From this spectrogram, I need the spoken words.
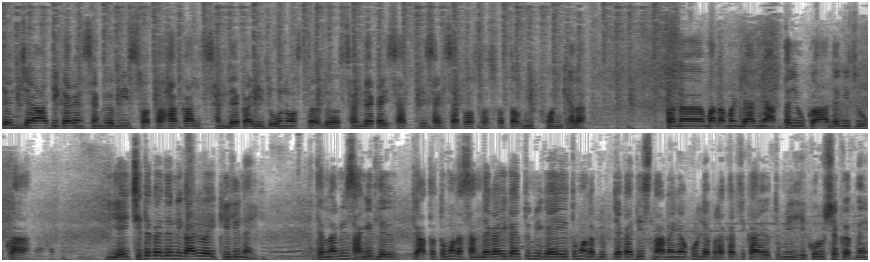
त्यांच्या अधिकाऱ्यांसंग मी स्वतः काल संध्याकाळी दोन वाजता द- संध्याकाळी सात ते साडेसात वाजता स्वतः मी फोन केला. पण मला म्हटलं आम्ही आत्ता येऊ का? लगेच येऊ का? यायची तर काही त्यांनी कार्यवाही केली नाही. त्यांना मी सांगितले की आता तुम्हाला संध्याकाळी काय तुम्ही काय तुम्हाला बिबट्या काय दिसणार नाही का? कुठल्या प्रकारची काय तुम्ही हे करू शकत नाही.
